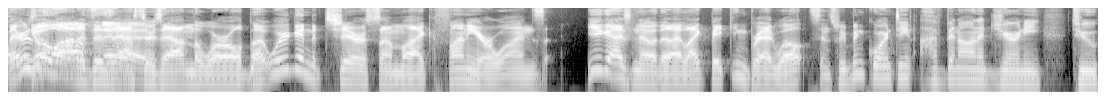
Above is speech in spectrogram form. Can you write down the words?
there's Go a lot of disasters out in the world, but we're going to share some like funnier ones. You guys know that I like baking bread. Well, since we've been quarantined, I've been on a journey to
